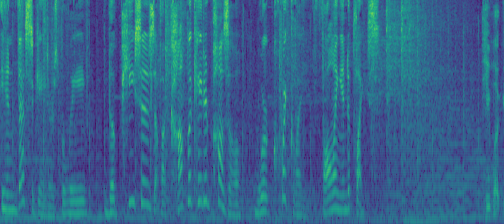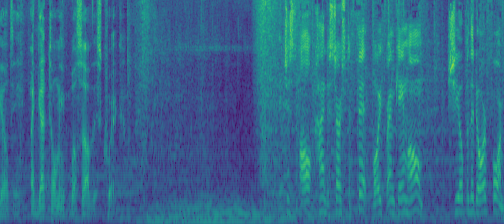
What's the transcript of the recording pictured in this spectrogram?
Investigators believe the pieces of a complicated puzzle were quickly falling into place. He looked guilty. My gut told me we'll solve this quick. It just all kind of starts to fit. Boyfriend came home. She opened the door for him.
